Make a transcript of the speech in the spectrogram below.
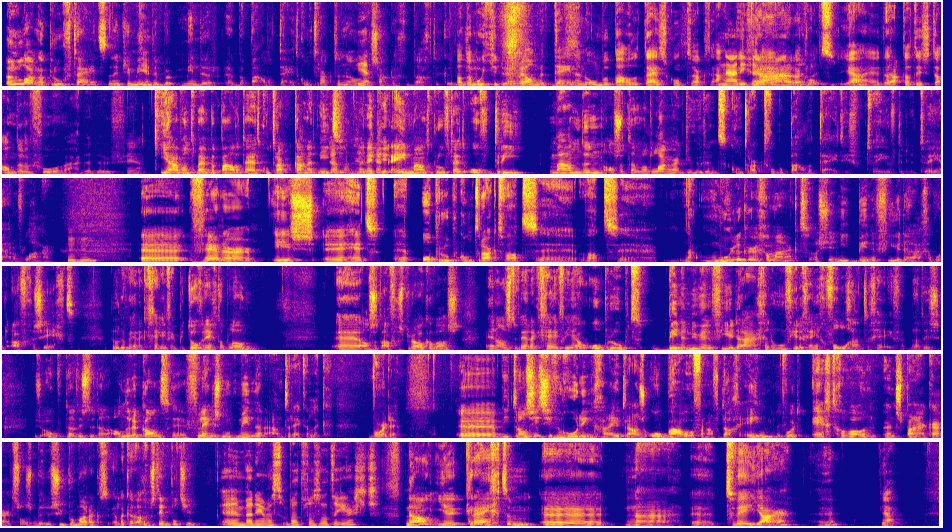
een lange proeftijd. Dan heb je minder, be- minder eh, bepaalde tijdcontracten nodig, Ja. zou de gedachte kunnen. Want dan moet je dus wel meteen een onbepaalde tijdscontract aanbieden. ja, maanden. dat klopt. Ja, hè, dat, Ja. dat is de andere voorwaarde dus. Ja. Ja, want bij een bepaalde tijdcontract kan het niet. Dat dan niet, heb je één maand proeftijd of drie maanden als het een wat langer durend contract voor bepaalde tijd is. Voor twee of drie- twee jaar of langer. Eh, verder is eh, het eh, oproepcontract wat, wat nou, moeilijker gemaakt. Als je niet binnen vier dagen wordt afgezegd door de werkgever, heb je toch recht op loon. als het afgesproken was. En als de werkgever jou oproept binnen nu en vier dagen, dan hoef je er geen gevolg aan te geven. Dat is, dus ook, dat is de andere kant. Hè. Flex moet minder aantrekkelijk worden. Eh, die transitievergoeding ga je trouwens opbouwen vanaf dag één. Het wordt echt gewoon een spaarkaart zoals bij de supermarkt. Elke dag een stempeltje. En wanneer was, wat was dat eerst? Nou, je krijgt hem eh, na eh, twee jaar. Hè? Ja.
